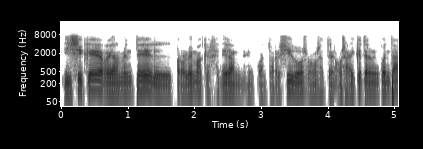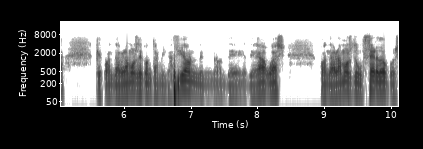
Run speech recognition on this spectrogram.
Y sí que realmente el problema que generan en cuanto a residuos, vamos a tener, o sea, hay que tener en cuenta que cuando hablamos de contaminación de, aguas, cuando hablamos de un cerdo, pues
